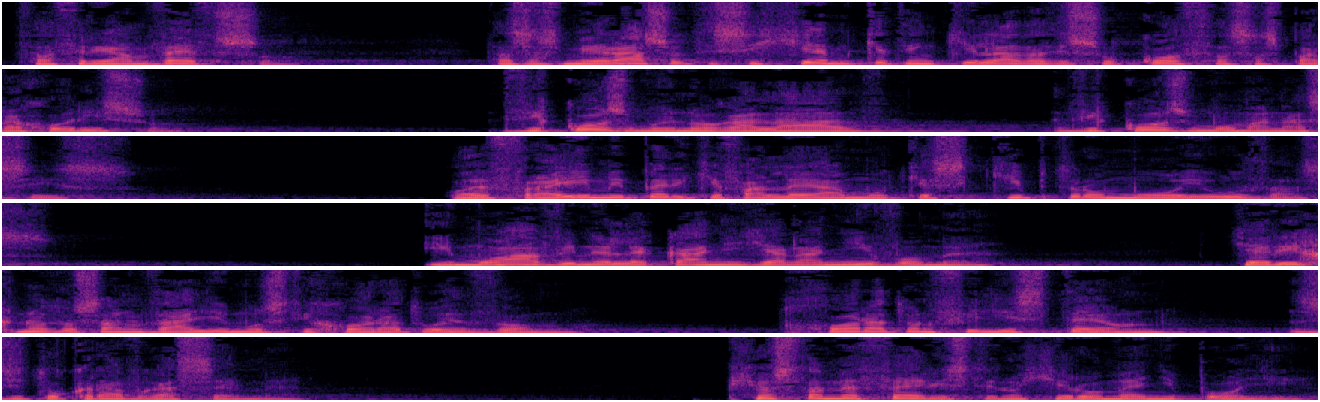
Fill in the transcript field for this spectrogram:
Θα θριαμβεύσω. Θα σας μοιράσω τη Σιχέμ και την κοιλάδα της Σουκόθ θα σας παραχωρήσω. Δικός μου είναι ο Γαλαάδ, δικός μου ο Μανασής. Ο Εφραήμ η περικεφαλαία μου και σκύπτρο μου ο Ιούδας. Η Μωάβ είναι λεκάνη για να ανίβομαι και ρίχνω το σανδάλι μου στη χώρα του Εδόμ, χώρα των Φιλιστέων, ζητοκράβγασέ με. Ποιος θα με φέρει στην οχυρωμένη πόλη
